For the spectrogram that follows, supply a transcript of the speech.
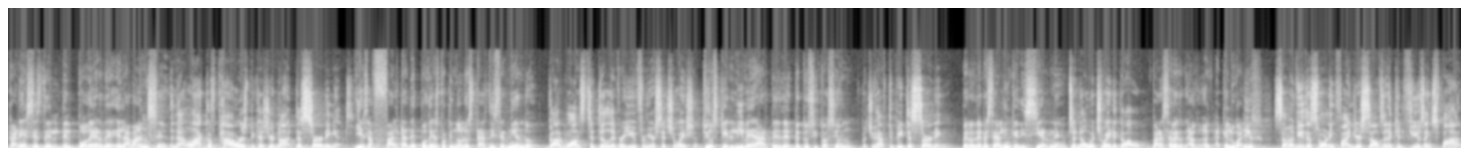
careces del, del poder del avance. And that lack of power is because you're not discerning it. Y esa falta de poder es porque no lo estás discerniendo. God wants to deliver you from your situation, Dios quiere liberarte de, de tu situación, but you have to be discerning pero debe ser alguien que discierne to know which way to go. para saber a, a- a qué lugar ir. Some of you this morning find yourselves in a confusing spot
